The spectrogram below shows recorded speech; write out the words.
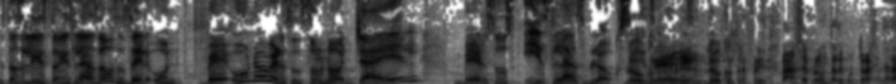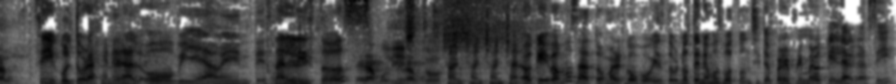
¿estás listo, Islas? Vamos a hacer un ve- uno versus uno, Yael versus Islas Vlogs. Luego contra Frida. Luego contra Frida. Van a ser preguntas de cultura general. Sí, cultura general, Excelente. obviamente. ¿Están listos? Le damos, le damos. Listos. Chan, chan, chan, chan. Ok, vamos a tomar como esto. No tenemos botoncito, pero el primero que le haga, ¿sí?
